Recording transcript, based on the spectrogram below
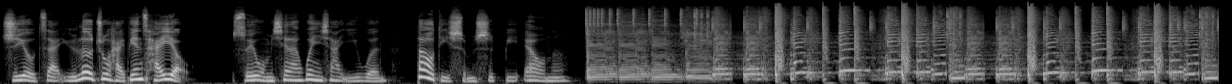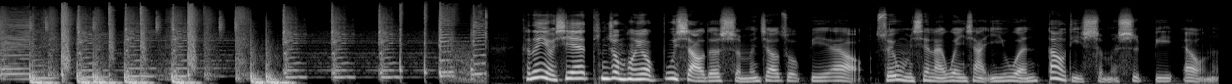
只有在娱乐住海边才有。所以，我们先来问一下疑文，到底什么是 BL 呢？可能有些听众朋友不晓得什么叫做 BL，所以我们先来问一下疑文，到底什么是 BL 呢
